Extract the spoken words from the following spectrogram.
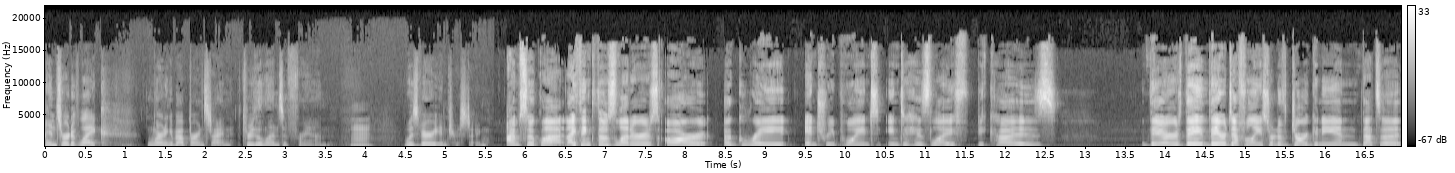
and sort of like learning about Bernstein through the lens of Fran was very interesting. I'm so glad. I think those letters are a great entry point into his life because they're they they're definitely sort of jargony and that's a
